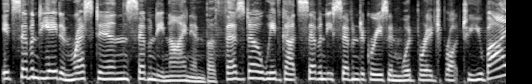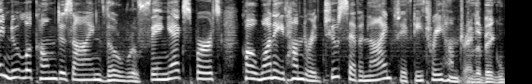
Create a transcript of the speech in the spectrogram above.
It's 78 in Reston, 79 in Bethesda. We've got 77 degrees in Woodbridge, brought to you by New Look Home Design, the roofing experts. Call 1 800 279 5300. The big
